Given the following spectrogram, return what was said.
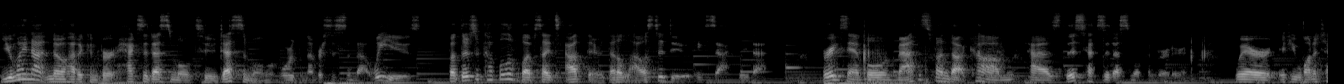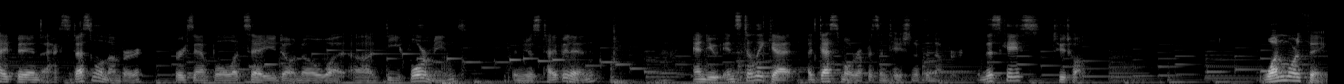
You might not know how to convert hexadecimal to decimal or the number system that we use, but there's a couple of websites out there that allow us to do exactly that. For example, mathisfun.com has this hexadecimal converter, where if you want to type in a hexadecimal number, for example, let's say you don't know what uh, D4 means, then you just type it in, and you instantly get a decimal representation of the number, in this case, 212. One more thing,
